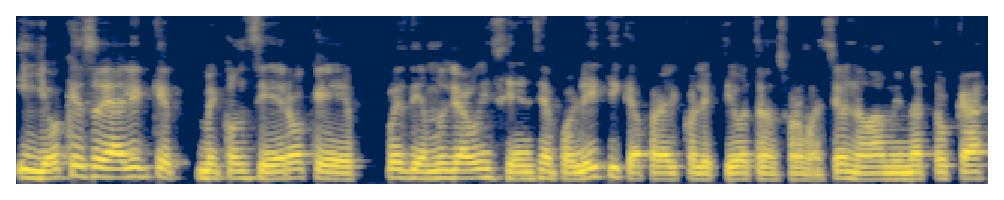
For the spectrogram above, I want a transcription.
y yo que soy alguien que me considero que, pues digamos, yo hago incidencia política para el colectivo de transformación, ¿no? A mí me toca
